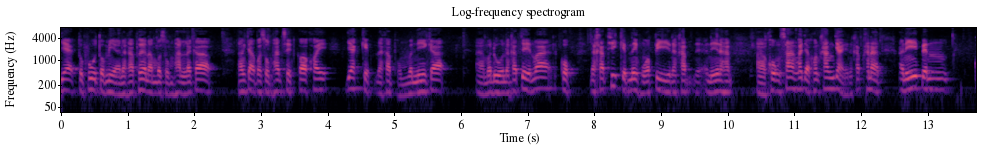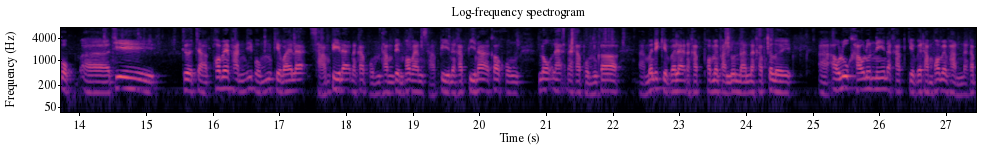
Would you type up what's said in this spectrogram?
แยกตัวผู้ตัวเมียนะครับ เพื่อนำผสมพันธุ์แล้วก็หลังจากผสมพันธุ์เสร็จก็ค่อยแยกเก็บนะครับ ผมวันนี้ก็ มาดูนะครับจะเห็นว่ากบนะครับที่เก็บในหัวปีนะครับอันนี้นะครับโครงสร้างก็จะค่อนข้างใหญ่นะครับ ขนาดอันนี้เป็นกบที่เกิดจากพ่อแม่พันธุ์ที่ผมเก็บไว้แล้วสามปีแล้วนะครับ ผมทำเป็นพ่อพันธุ์สามปีนะครับ ปีหน้าก็คงโละแล้วนะครับ ผมก็ไม่ได้เก็บไว้แล้วนะครับพ่อแม่พันธุ์รุ่นนั้นนะครับ ก็เลยเอาลูกเขารุ่นนี้นะครับ เก็บไว้ทำพ่อแม่พันธุ์นะครับ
